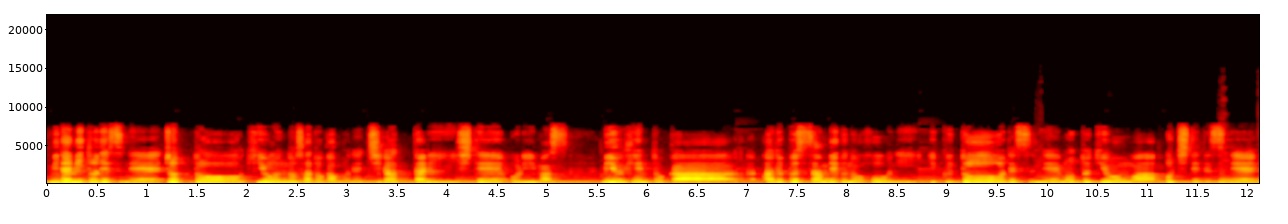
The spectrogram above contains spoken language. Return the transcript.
南とですねちょっと気温の差とかもね違ったりしております。ミュンヘンとかアルプス山脈の方に行くとですねもっと気温は落ちてですね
